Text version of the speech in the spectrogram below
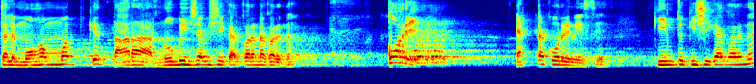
তাহলে মোহাম্মদকে তারা নবী হিসাবে স্বীকার করে না করে না? করে। একটা করে নিয়েছে। কিন্তু কি স্বীকার করে না?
